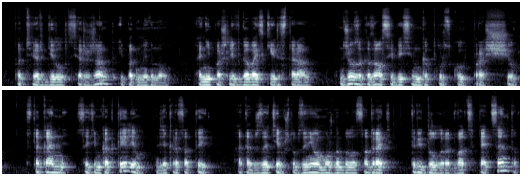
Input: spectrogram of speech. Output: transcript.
— подтвердил сержант и подмигнул. Они пошли в гавайский ресторан. Джо заказал себе сингапурскую прощу. В стакане с этим коктейлем для красоты, а также за тем, чтобы за него можно было содрать 3 доллара 25 центов,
